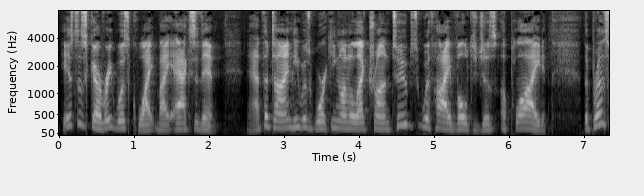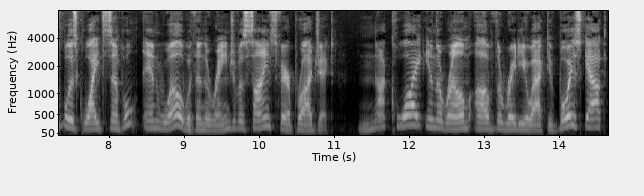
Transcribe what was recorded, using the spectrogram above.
His discovery was quite by accident. At the time, he was working on electron tubes with high voltages applied. The principle is quite simple and well within the range of a science fair project. Not quite in the realm of the radioactive Boy Scout,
